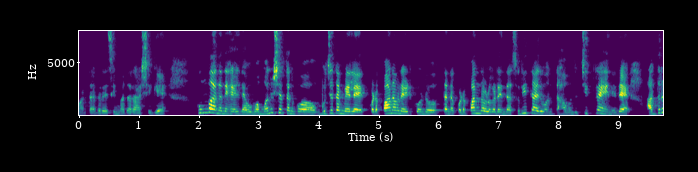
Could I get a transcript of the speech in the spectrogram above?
ಮಾಡ್ತಾ ಇದ್ದಾರೆ ಸಿಂಹದ ರಾಶಿಗೆ. ಕುಂಭ ನಾನು ಹೇಳ್ದೆ, ಒಬ್ಬ ಮನುಷ್ಯ ತನ್ನ ಭುಜದ ಮೇಲೆ ಕೊಡಪಾನವನ್ನ ಇಟ್ಕೊಂಡು ತನ್ನ ಕೊಡಪಾನದ ಒಳಗಡೆಯಿಂದ ಸುರಿತಾ ಇರುವಂತಹ ಒಂದು ಚಿತ್ರ ಏನಿದೆ, ಅದರ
